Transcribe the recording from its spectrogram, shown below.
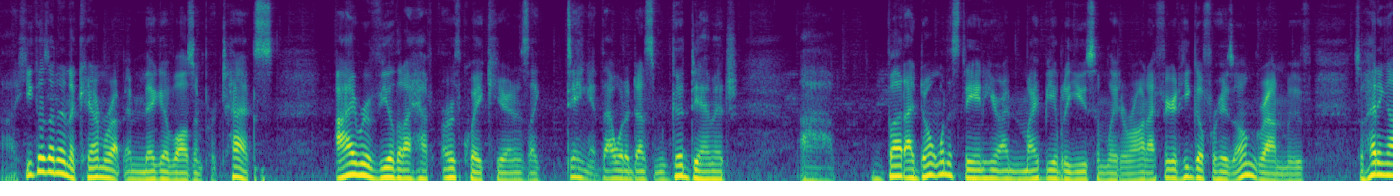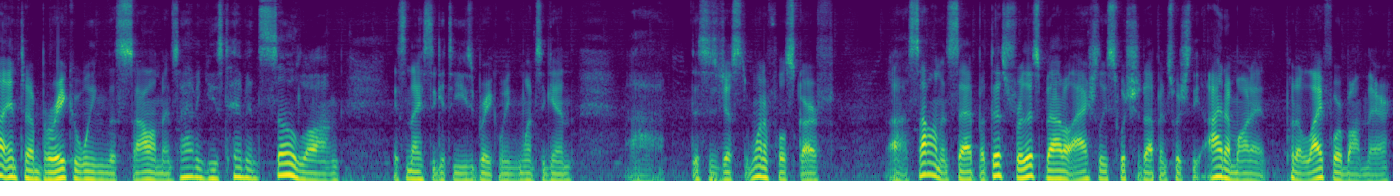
Uh, he goes out in a Camerupt and Mega Evolves and protects. I reveal that I have Earthquake here, and it's like, dang it, that would have done some good damage. Uh, but I don't want to stay in here. I might be able to use him later on. I figured he'd go for his own ground move. So heading out into Breaker Wing the Salamence. I haven't used him in so long. It's nice to get to use Breaker Wing once again. Uh, this is just a wonderful Scarf uh, Salamence set, but this for this battle I actually switched it up and switched the item on it, put a Life Orb on there.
